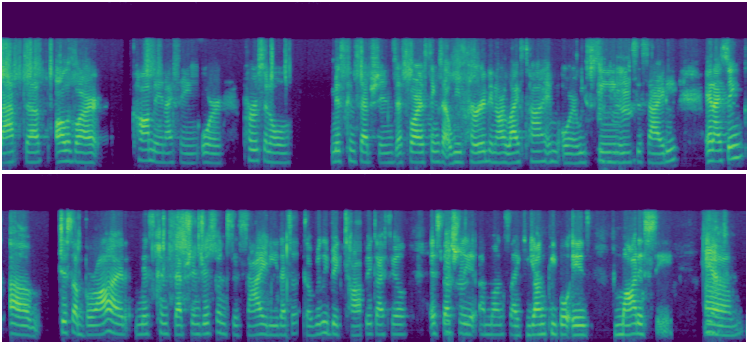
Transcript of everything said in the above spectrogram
wrapped up all of our common, I think, or personal misconceptions as far as things that we've heard in our lifetime or we've seen in society. And I think um, just a broad misconception just in society that's like a really big topic, I feel, especially amongst like young people, is modesty. Yeah. Um,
